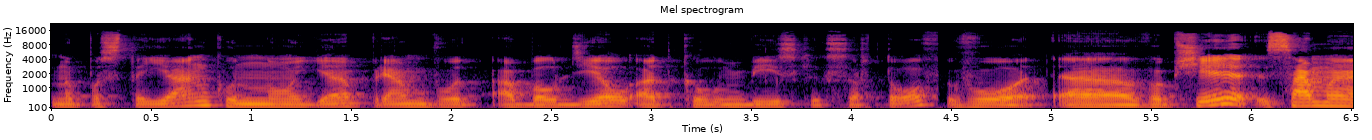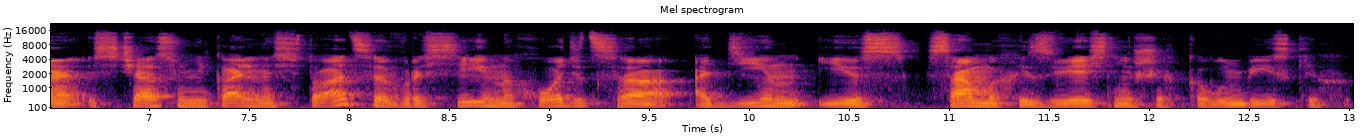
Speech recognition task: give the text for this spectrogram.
на постоянку, но я прям вот обалдел от колумбийских сортов. Вот. А, вообще, самая сейчас уникальная ситуация. В России находится один из самых известнейших колумбийских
